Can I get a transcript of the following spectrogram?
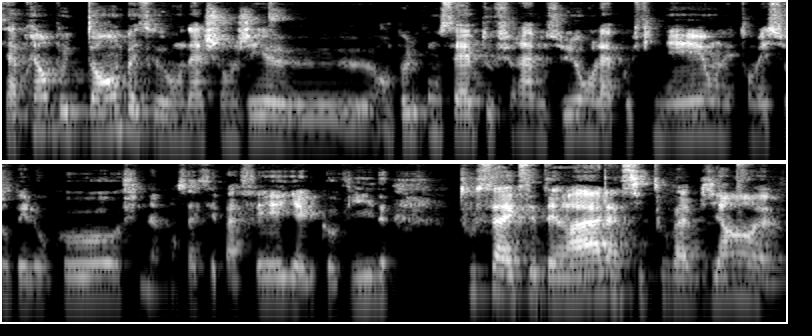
Ça a pris un peu de temps parce qu'on a changé euh, un peu le concept au fur et à mesure, on l'a peaufiné, on est tombé sur des locaux, finalement ça s'est pas fait, il y a eu le Covid, tout ça, etc. Là, si tout va bien, euh,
